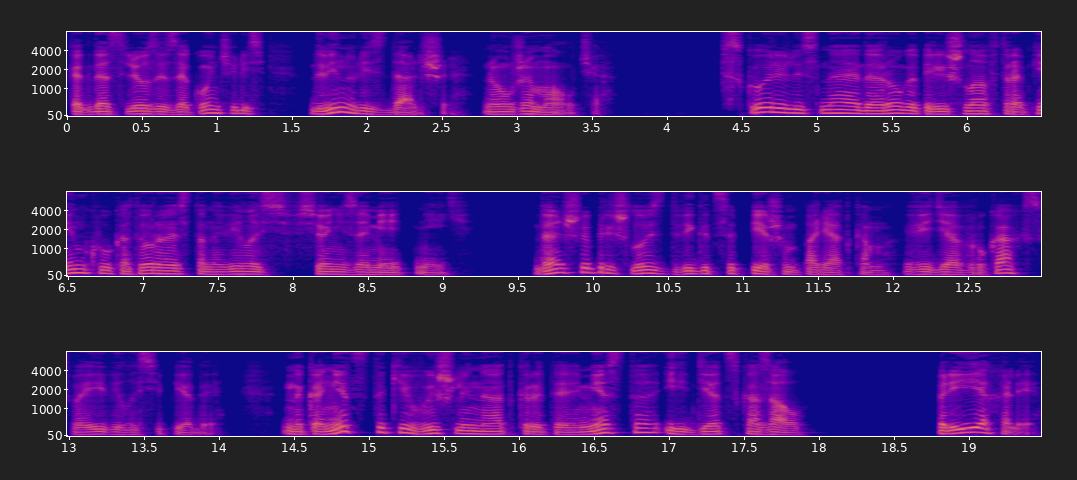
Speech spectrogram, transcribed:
Когда слезы закончились, двинулись дальше, но уже молча. Вскоре лесная дорога перешла в тропинку, которая становилась все незаметней. Дальше пришлось двигаться пешим порядком, ведя в руках свои велосипеды. Наконец-таки вышли на открытое место, и дед сказал «Приехали!»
